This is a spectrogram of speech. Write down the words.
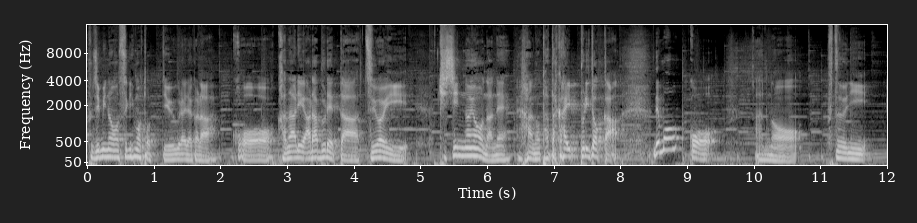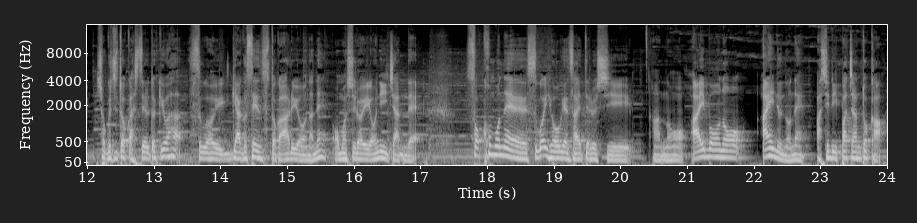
不死身の杉本っていうぐらいだから、こう、かなり荒ぶれた強い鬼神のようなね、あの、戦いっぷりとか、でも、こう、あの、普通に食事とかしてる時は、すごいギャグセンスとかあるようなね、面白いお兄ちゃんで、そこもね、すごい表現されてるし、あの、相棒のアイヌのね、アシリパちゃんとか、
